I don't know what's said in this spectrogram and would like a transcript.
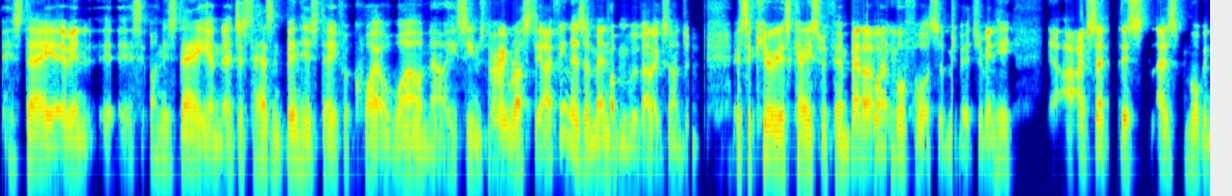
His day, I mean, it's on his day, and it just hasn't been his day for quite a while now. He seems very rusty. I think there's a mental problem with Alexander. It's a curious case with him. Ben, I like your thoughts on Mitrovic. I mean, he, I've said this as Morgan,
